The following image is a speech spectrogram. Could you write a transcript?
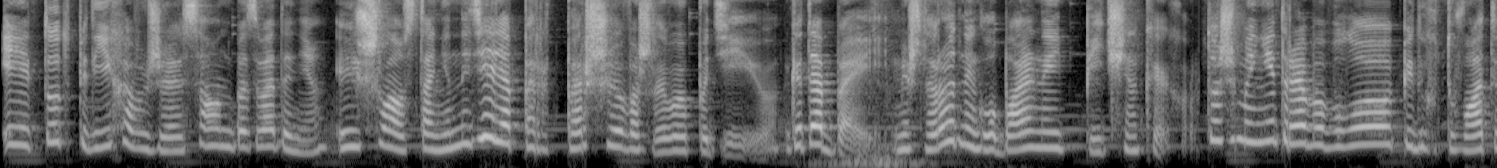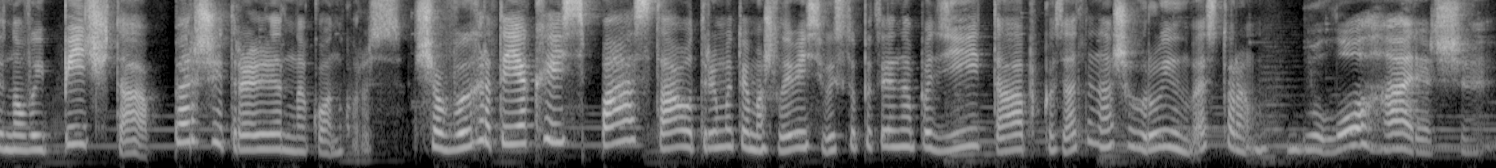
і тут під'їхав вже саунд без ведення. І йшла остання неділя перед першою важливою подією GTB – міжнародний глобальний пічинг ігор. Тож мені треба було підготувати новий піч та перший трейлер на конкурс, щоб виграти якийсь пас та отримати можливість виступити на події та показати нашу гру інвесторам. Було гаряче.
